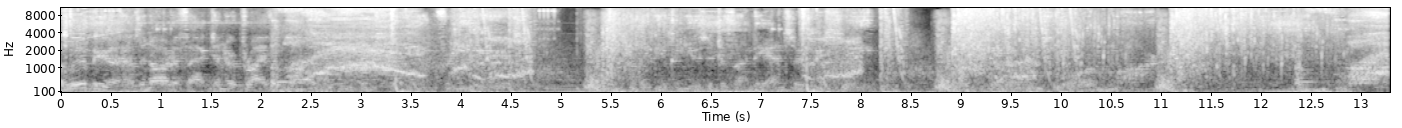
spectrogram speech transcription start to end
Olivia has an artifact in her private life. for years. You can use it to find the answers you seek. Plant your mark.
